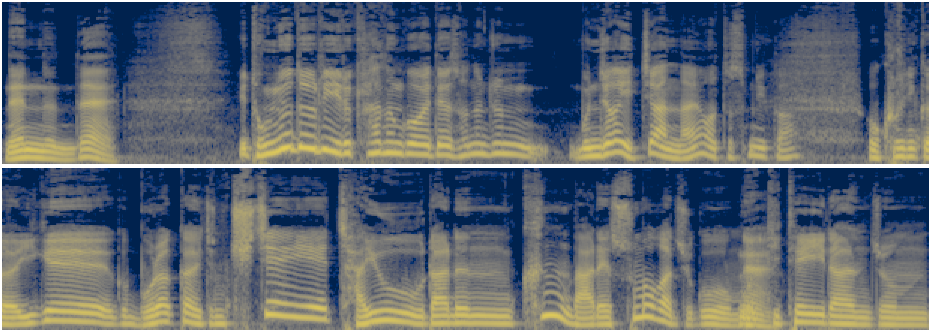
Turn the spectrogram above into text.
냈는데 이 동료들이 이렇게 하는 거에 대해서는 좀 문제가 있지 않나요? 어떻습니까? 어, 그러니까요. 이게 그 뭐랄까 좀 취재의 자유라는 큰 말에 숨어가지고 뭐 네. 디테일한 좀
